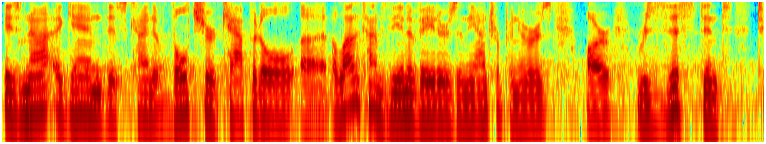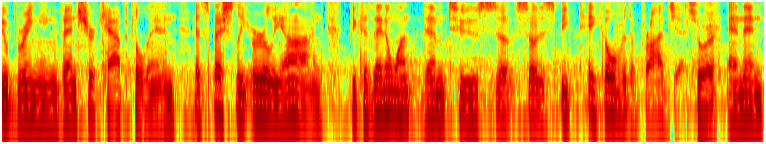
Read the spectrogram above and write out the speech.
is not, again, this kind of vulture capital. Uh, a lot of times the innovators and the entrepreneurs are resistant to bringing venture capital in, especially early on, because they don't want them to, so, so to speak, take over the project. Sure. And then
